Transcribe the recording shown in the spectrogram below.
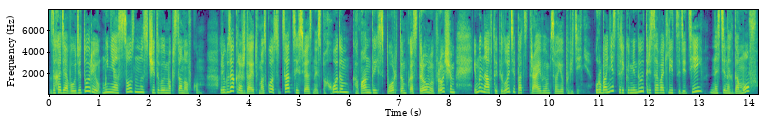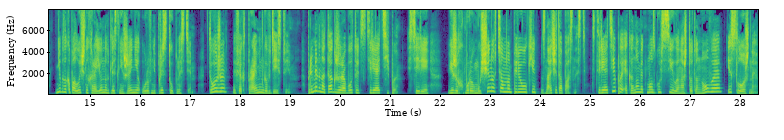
Заходя в аудиторию, мы неосознанно считываем обстановку. Рюкзак рождает в мозгу ассоциации, связанные с походом, командой, спортом, костром и прочим, и мы на автопилоте подстраиваем свое поведение. Урбанисты рекомендуют рисовать лица детей на стенах домов неблагополучных районах для снижения уровня преступности. Тоже эффект прайминга в действии. Примерно так же работают стереотипы серии Вижу хмурого мужчину в темном переулке, значит опасность. Стереотипы экономят мозгу силы на что-то новое и сложное.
